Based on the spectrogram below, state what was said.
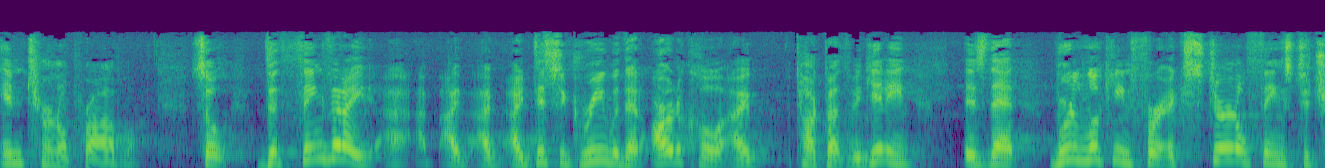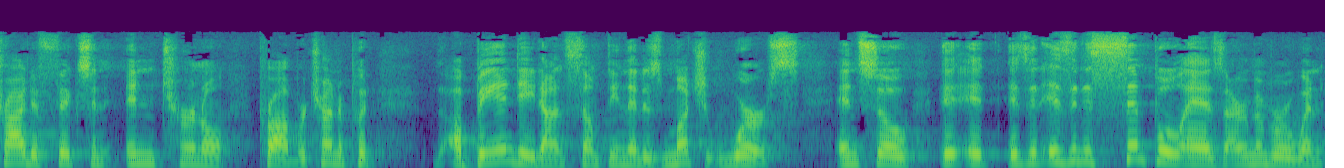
internal problem. So the thing that I, I, I, I, disagree with that article I talked about at the beginning is that we're looking for external things to try to fix an internal problem. We're trying to put a band-aid on something that is much worse. And so it, it, is, it, is it as simple as I remember when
